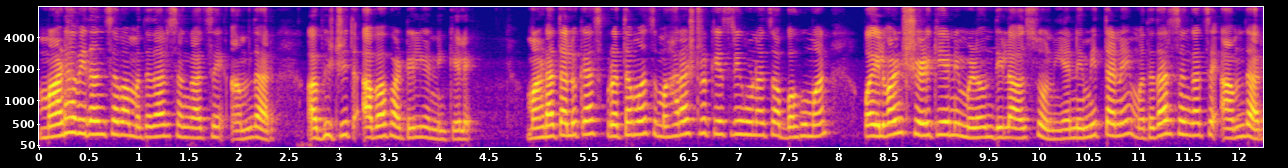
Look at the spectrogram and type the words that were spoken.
माढा विधानसभा मतदारसंघाचे आमदार अभिजित आबा पाटील यांनी केले. माढा तालुक्यास प्रथमच महाराष्ट्र केसरी होण्याचा बहुमान पैलवान शेळके यांनी मिळवून दिला असून या निमित्ताने मतदारसंघाचे आमदार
